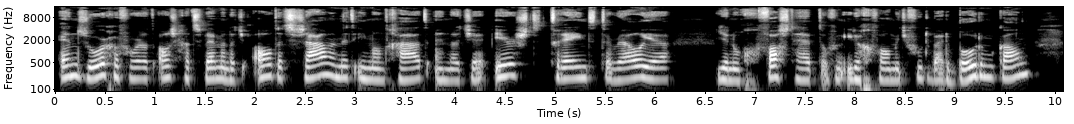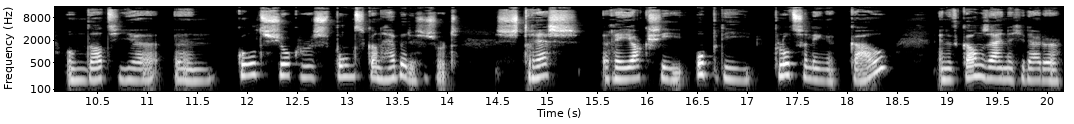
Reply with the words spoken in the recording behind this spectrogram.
En zorg ervoor dat als je gaat zwemmen, dat je altijd samen met iemand gaat en dat je eerst traint terwijl je je nog vast hebt, of in ieder geval met je voeten bij de bodem kan, omdat je een cold shock response kan hebben, dus een soort stressreactie op die plotselinge kou. En het kan zijn dat je daardoor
